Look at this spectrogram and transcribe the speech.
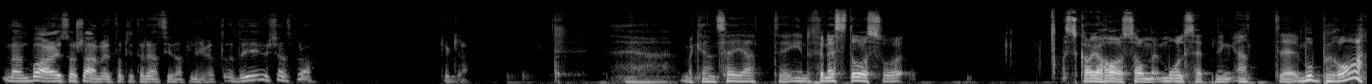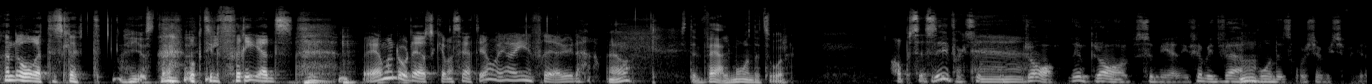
Men bara i största allmänhet fått lite rätsida på livet. Det känns bra. Tycker jag. Man kan säga att eh, inför nästa år så ska jag ha som målsättning att må bra när året är slut. Just det. Och tillfreds. Är man då där så kan man säga att ja, jag infriar ju det här. Ja, just det. Välmåendets år. Ja, precis. Det är faktiskt Eh. bra. Det är en bra summering. Det ska bli ett välmåendets år 2024.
